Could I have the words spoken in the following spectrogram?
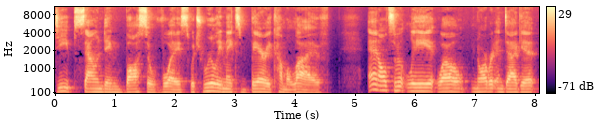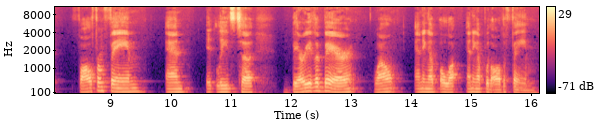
deep sounding basso voice, which really makes Barry come alive. And ultimately, well, Norbert and Daggett fall from fame, and it leads to Barry the Bear, well, ending up a lot, ending up with all the fame.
